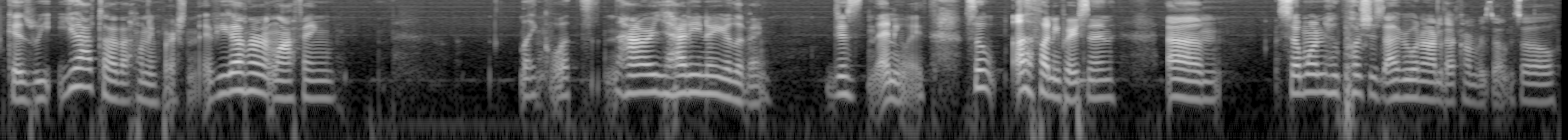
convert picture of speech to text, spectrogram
because we you have to have that funny person. If you guys aren't laughing, like what's how are you, how do you know you're living? Just anyways, so a funny person um, someone who pushes everyone out of their comfort zone. So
